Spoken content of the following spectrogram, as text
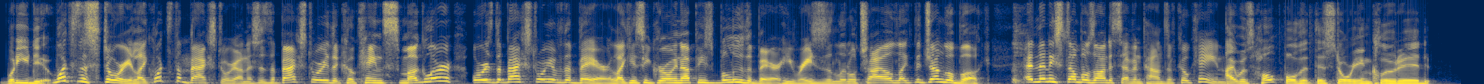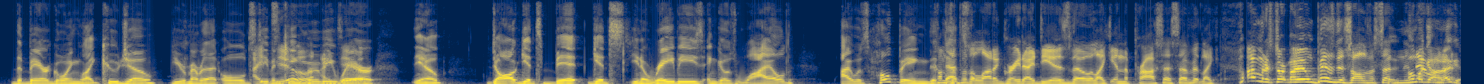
What do you do? What's the story? Like, what's the backstory on this? Is the backstory the cocaine smuggler, or is the backstory of the bear? Like, is he growing up? He's Baloo the bear. He raises a little child like the Jungle Book, and then he stumbles onto seven pounds of cocaine. I was hopeful that this story included the bear going like Cujo. You remember that old Stephen do, King movie where you know dog gets bit, gets you know rabies, and goes wild. I was hoping that Comes up with a lot of great ideas though, like in the process of it. Like I'm going to start my own business all of a sudden. Oh my god! I'm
